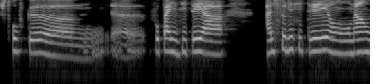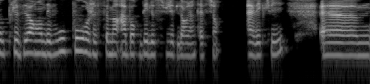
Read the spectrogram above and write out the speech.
Je trouve que euh, faut pas hésiter à, à le solliciter en un ou plusieurs rendez-vous pour justement aborder le sujet de l'orientation avec lui. Euh,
